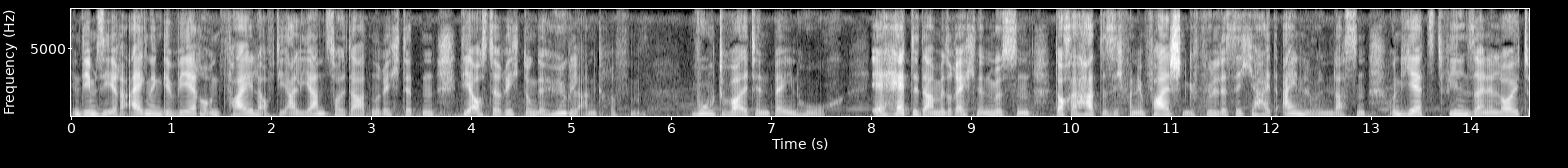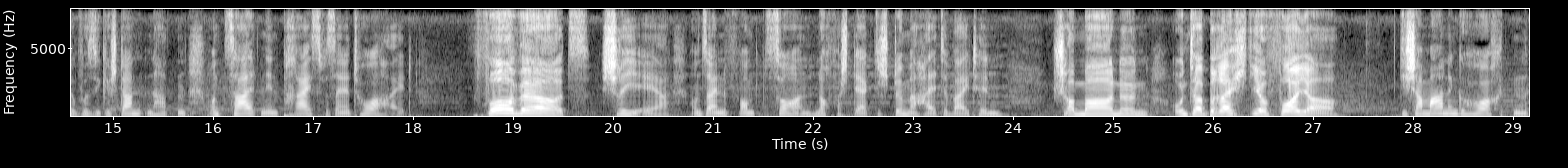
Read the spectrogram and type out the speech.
indem sie ihre eigenen Gewehre und Pfeile auf die Allianzsoldaten richteten, die aus der Richtung der Hügel angriffen. Wut wallte in Bane hoch. Er hätte damit rechnen müssen, doch er hatte sich von dem falschen Gefühl der Sicherheit einlullen lassen, und jetzt fielen seine Leute, wo sie gestanden hatten, und zahlten den Preis für seine Torheit. Vorwärts! schrie er, und seine vom Zorn noch verstärkte Stimme hallte weit hin. Schamanen, unterbrecht ihr Feuer! Die Schamanen gehorchten,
